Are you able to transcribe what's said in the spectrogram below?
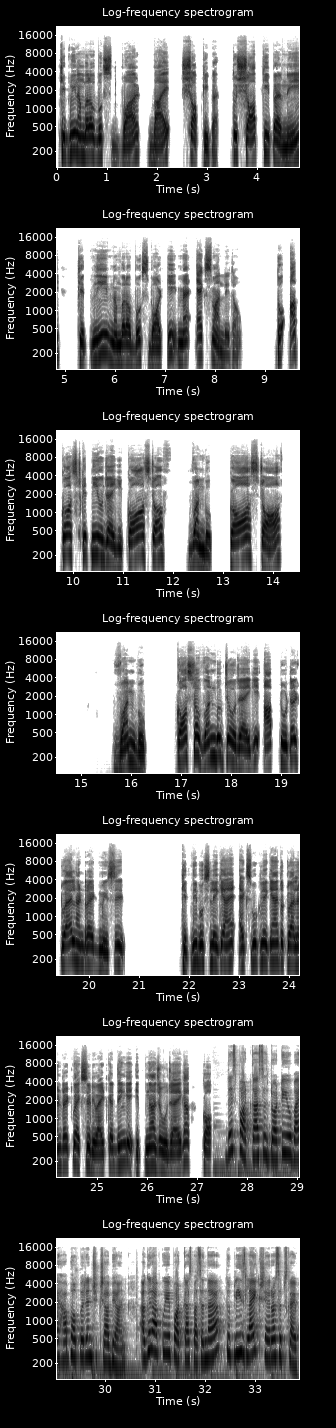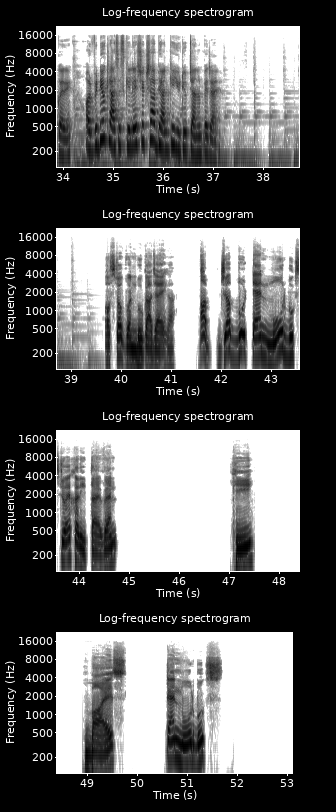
कितनी number of books bought by shopkeeper तो शॉपकीपर ने कितनी नंबर ऑफ़ बुक्स बॉट की? मैं एक्स मान लेता हूँ। तो अब कॉस्ट कितनी हो जाएगी? Cost of one book cost of one book cost of one book जो हो जाएगी, आप टोटल ट्वेल्व हंड्रेड में से कितनी बुक्स लेके आए एक्स बुक लेके आए तो ट्वेल्व हंड्रेड को एक्स से डिवाइड कर देंगे इतना जो हो जाएगा this podcast is brought you by Hubhopper शिक्षा अभियान अगर आपको ये पॉडकास्ट पसंद आया तो प्लीज़ लाइक शेयर और सब्सक्राइब करें और वीडियो क्लासेस के लिए शिक्षा अभियान के यूट्यूब चैनल पर जाए। कॉस्ट ऑफ़ वन बुक आ जाएगा। अब जब वो टेन मोर बुक्स जो है खरीदता है when he buys ten more books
